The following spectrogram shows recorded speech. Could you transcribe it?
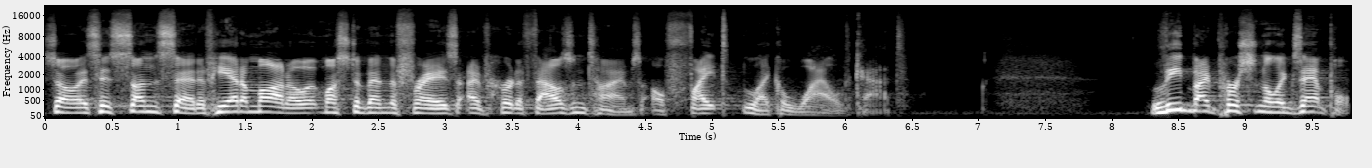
So, as his son said, if he had a motto, it must have been the phrase I've heard a thousand times I'll fight like a wildcat. Lead by personal example.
